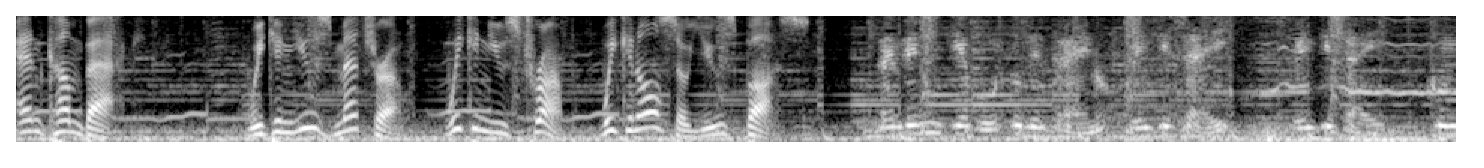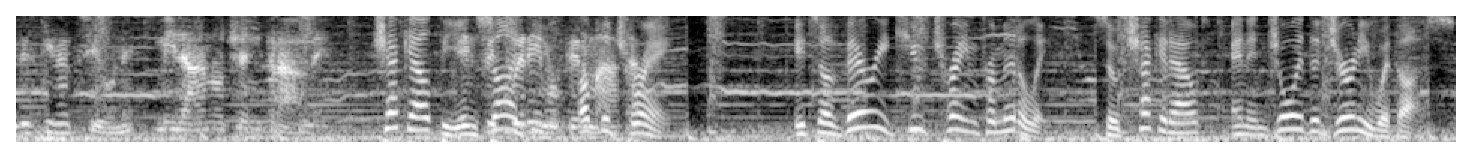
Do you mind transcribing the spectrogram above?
and come back. We can use metro, we can use Trump, we can also use bus. Benvenuti a bordo del treno 26 26 con destinazione Milano Centrale. Check out the inside view of the train. It's a very cute train from Italy, so check it out and enjoy the journey with us.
